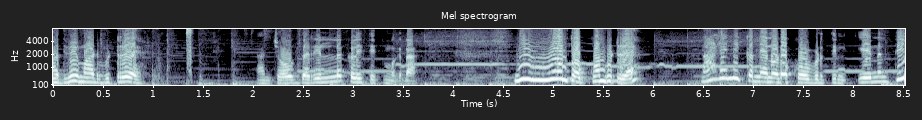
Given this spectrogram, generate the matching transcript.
ಮದ್ವೆ ಮಾಡಿಬಿಟ್ರೆ ನನ್ನ ಜವಾಬ್ದಾರಿ ಎಲ್ಲ ಕಳಿತೈತಿ ಮಗನ. ನೀವು ಅಂತ ಒಪ್ಕೊಂಡ್ಬಿಟ್ರೆ ನಾಳೆ ನೀ ಕನ್ಯಾ ನೋಡಕ್ ಹೋಗ್ಬಿಡ್ತೀನಿ. ಏನಂತಿ?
